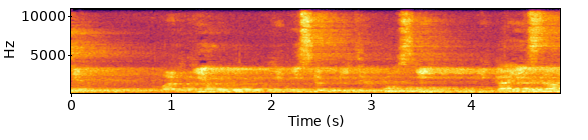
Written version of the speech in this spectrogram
Три Арген, епископ Петербургский, викарий Сан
